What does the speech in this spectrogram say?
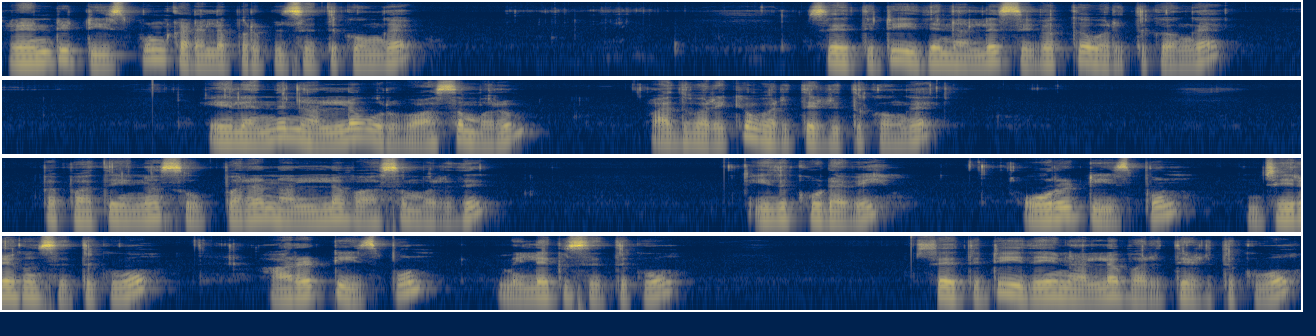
ரெண்டு டீஸ்பூன் கடலைப்பருப்பு சேர்த்துக்கோங்க. சேர்த்துட்டு இதை நல்லா சிவக்க வறுத்துக்கோங்க. இதுலேருந்து நல்ல ஒரு வாசம் வரும். அது வரைக்கும் வறுத்து எடுத்துக்கோங்க. இப்போ பார்த்தீங்கன்னா சூப்பராக நல்ல வாசம் வருது. இது கூடவே ஒரு டீஸ்பூன் ஜீரகம் சேர்த்துக்குவோம். அரை டீஸ்பூன் மிளகு சேர்த்துக்குவோம். சேர்த்துட்டு இதையும் நல்லா வறுத்து எடுத்துக்குவோம்.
